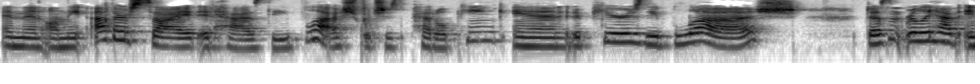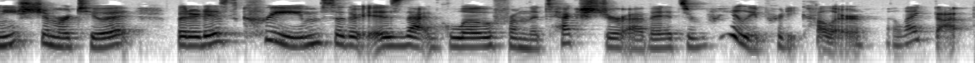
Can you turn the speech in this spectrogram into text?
And then on the other side it has the blush, which is Petal Pink, and it appears the blush doesn't really have any shimmer to it, but it is cream, so there is that glow from the texture of it. It's a really pretty color. I like that.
